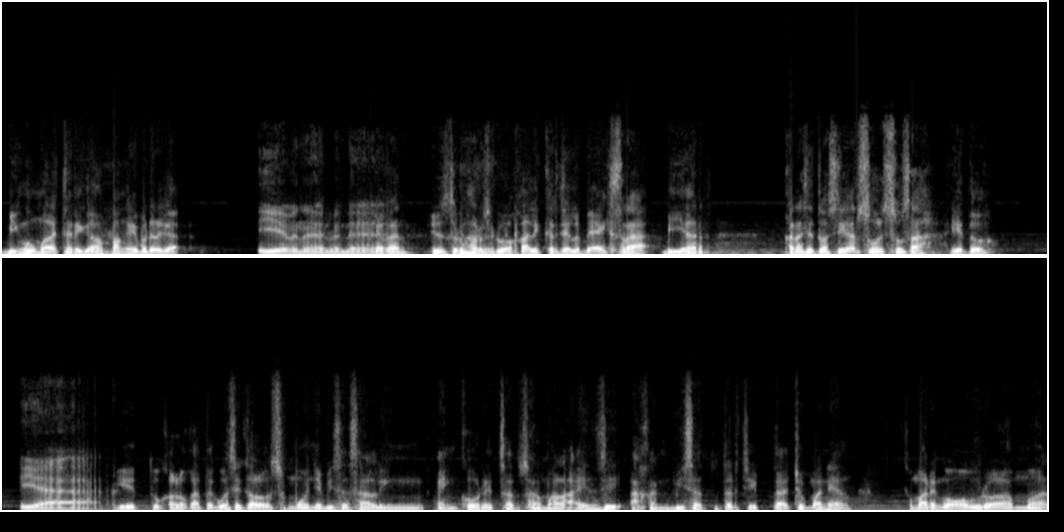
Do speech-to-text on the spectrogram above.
bingung malah cari gampang ya, bener gak? Iya benar, benar. Ya kan? Justru harus dua kali kerja lebih ekstra biar karena situasinya kan sulit susah gitu. Iya. gitu. Kalau kata gue sih kalau semuanya bisa saling encourage satu sama lain sih akan bisa tuh tercipta. Cuman yang kemarin gue ngobrol sama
